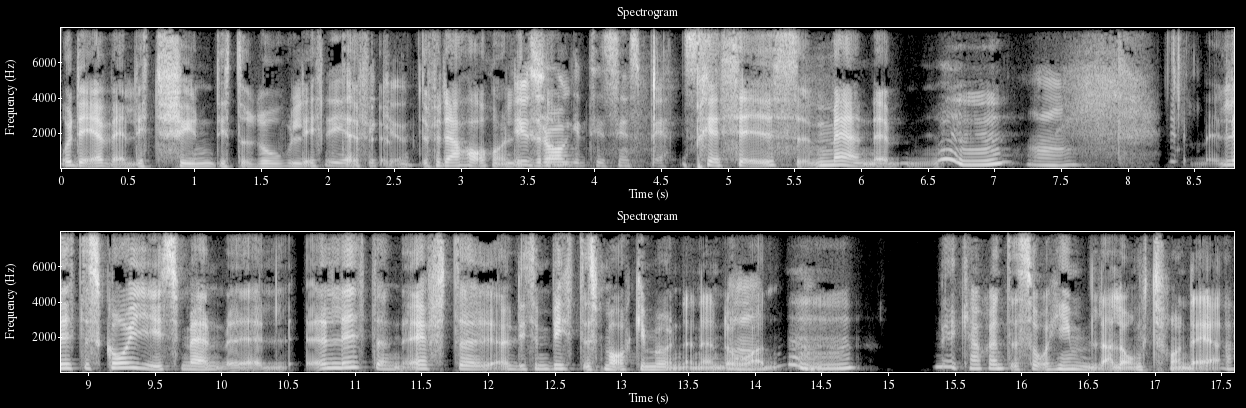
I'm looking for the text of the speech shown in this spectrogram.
Och det är väldigt fyndigt och roligt. Det är för, för där har hon liksom... Det är dragit till sin spets. Precis, men mm, mm lite skojigt men eh, en liten efter, en liten bittersmak i munnen ändå. Mm. Mm, det är kanske inte så himla långt från det.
